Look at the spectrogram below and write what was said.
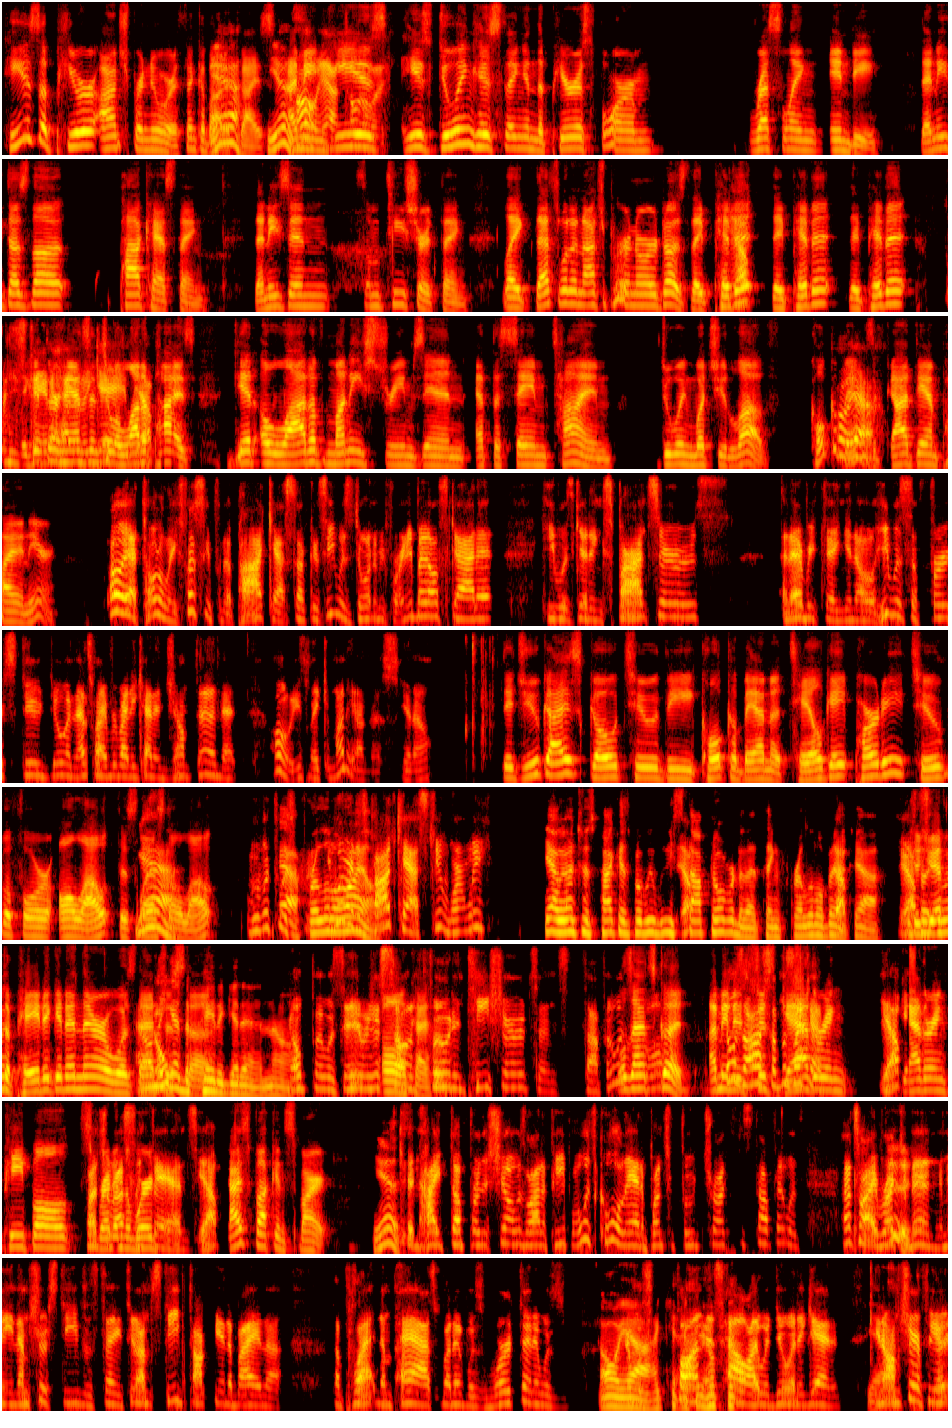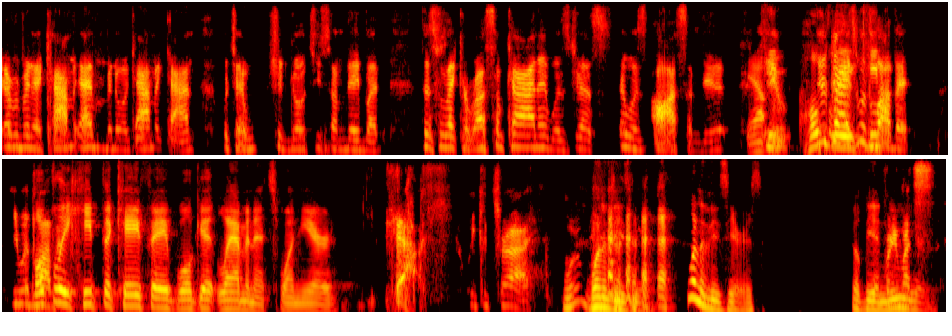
He is a pure entrepreneur. Think about Yeah, it, guys. Yeah, is. I Oh, mean, yeah, he totally. is he's doing his thing in the purest form wrestling indie. Then he does the podcast thing. Then he's in some t-shirt thing. Like that's what an entrepreneur does. They pivot, they pivot, they pivot, And he's they get their hands the into a lot yep. of pies, get a lot of money streams in at the same time doing what you love. Colt Oh, Cabana's yeah. a goddamn pioneer. Oh yeah, totally. Especially for the podcast stuff, because he was doing it before anybody else got it. He was getting sponsors and everything. You know, he was the first dude doing. That's why everybody kind of jumped in. That oh, he's making money on this. You know. Did you guys go to the Colt Cabana tailgate party too before All Out? This last All Out. We went to Yeah, his, for a little we were at his while. podcast too, weren't we? Yeah, we went to his podcast, but we, we stopped over to that thing for a little bit. Yep. Yeah. Yeah. Did So you have wa- to pay to get in there, or was I that don't think you had to uh, pay to get in. No. Nope. It was. It was just Oh, selling okay. food and T-shirts and stuff. It was. well, that's cool. good. I mean, was it's awesome. just It was like a- gathering, Yep. gathering people, Bunch spreading the word. fans. Yep. Guy's fucking smart. Yes. getting hyped up for the show. It was a lot of people. It was cool. They had a bunch of food trucks and stuff. It was that's why I recommend. I mean, I'm sure Steve was saying too. I'm Steve talked me into buying the the platinum pass, but it was worth it. It was, Oh it yeah. was I can't. I fun can't as help hell. I would do it again. it. You know, I'm sure if you've ever been to a comic, I haven't been to a comic con, which I should go to someday, but this was like a WrestleCon. It was just, it was awesome, dude. Yeah. Keep, You, you guys would keep, love it. You would hopefully keep the kayfabe. We'll get laminates one year. Yeah, we could try. One of these years. One of these years. It'll be a Pretty new much, year.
